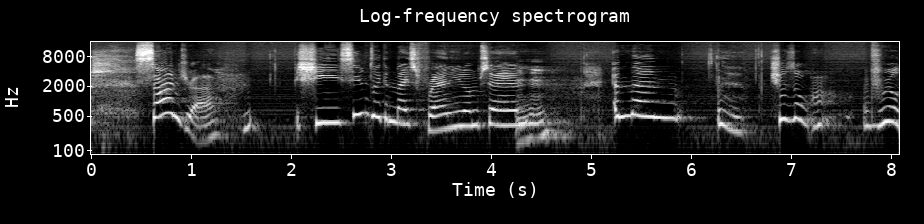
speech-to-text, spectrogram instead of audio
Sandra, she seems like a nice friend. You know what I'm saying? Mm-hmm. And then she's a real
